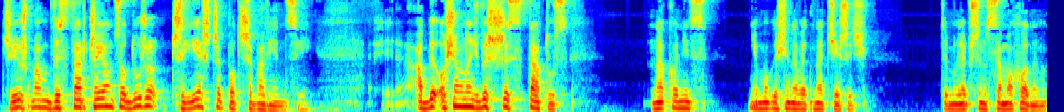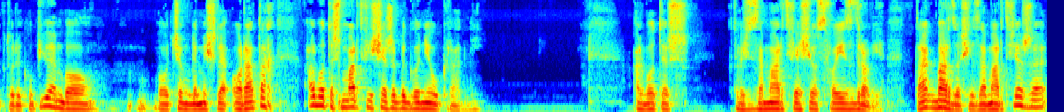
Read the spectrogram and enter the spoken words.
czy już mam wystarczająco dużo, czy jeszcze potrzeba więcej. Aby osiągnąć wyższy status, na koniec nie mogę się nawet nacieszyć tym lepszym samochodem, który kupiłem, bo, bo ciągle myślę o ratach, albo też martwię się, żeby go nie ukradli albo też ktoś zamartwia się o swoje zdrowie. Tak bardzo się zamartwia, że,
